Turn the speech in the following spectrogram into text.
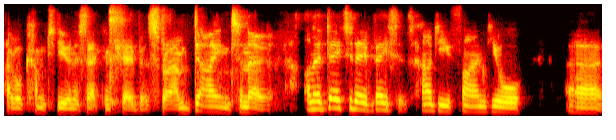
I will come to you in a second, Shey, but sorry, I'm dying to know. On a day to day basis, how do you find your uh,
